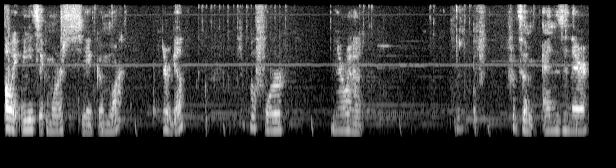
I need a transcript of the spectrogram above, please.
Oh wait, we need sycamore. Sycamore. There we go. Before there, why not? Put some ends in there.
